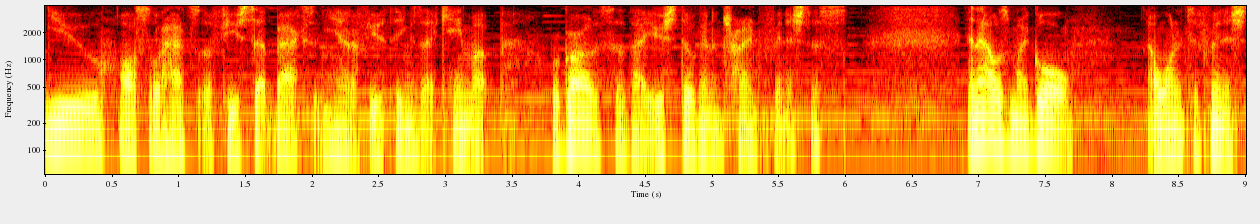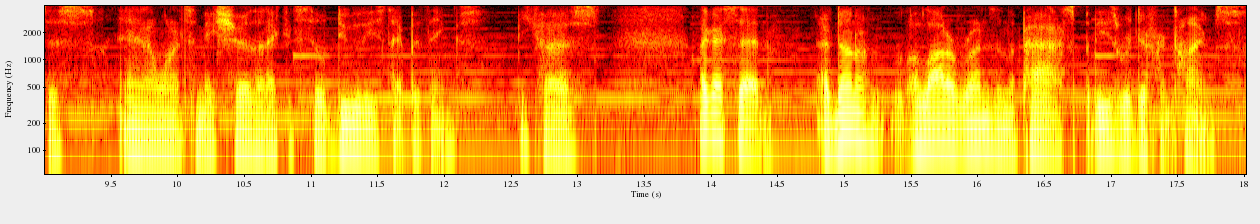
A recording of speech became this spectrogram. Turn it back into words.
you also had a few setbacks and you had a few things that came up. Regardless of that, you're still going to try and finish this. And that was my goal. I wanted to finish this and I wanted to make sure that I could still do these type of things because like I said, I've done a, a lot of runs in the past, but these were different times.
